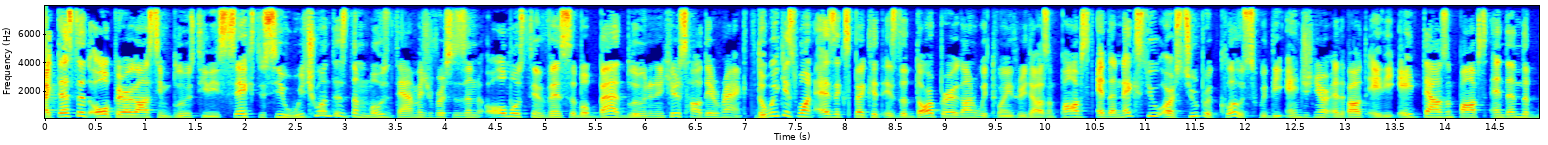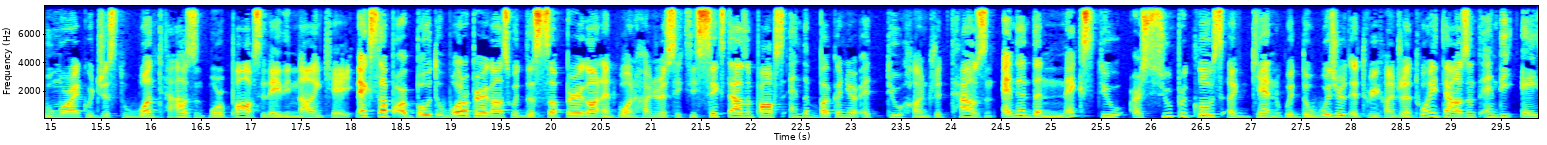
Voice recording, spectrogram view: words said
I tested all Paragons in Bloons TD6 to see which one does the most damage versus an almost invincible bad balloon and here's how they ranked. The weakest one as expected is the Dart Paragon with 23,000 pops and the next two are super close with the Engineer at about 88,000 pops and then the Boomerang with just 1,000 more pops at 89k. Next up are both Water Paragons with the Sub Paragon at 166,000 pops and the Buccaneer at 200,000. And then the next two are super close again with the Wizard at 320,000 and the Ace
